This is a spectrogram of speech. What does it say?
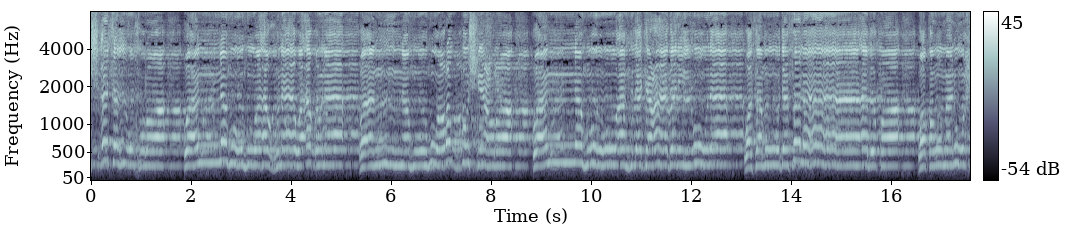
النشأة الأخرى وأنه هو أغنى وأغنى وأنه هو رب الشعرى وأنه أهلك عادا الأولى وثمود فما أبقى وقوم نوح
